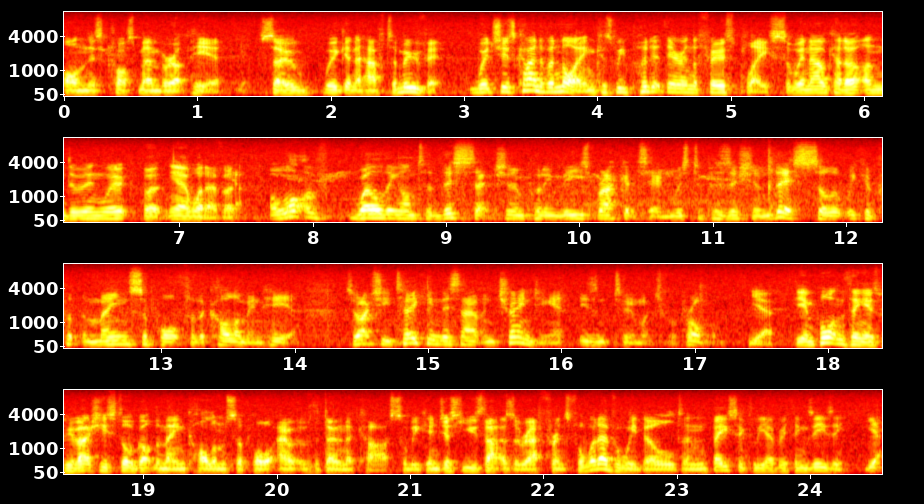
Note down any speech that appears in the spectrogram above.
on this cross member up here. So we're going to have to move it, which is kind of annoying because we put it there in the first place. So we're now kind of undoing work, but yeah, whatever. Yeah. A lot of welding onto this section and putting these brackets in was to position this so that we could put the main support for the column in here. So actually taking this out and changing it isn't too much of a problem. Yeah, the important thing is we've actually still got the main column support out of the donor car, so we can just use that as a reference for whatever we build, and basically everything's easy. Yeah.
